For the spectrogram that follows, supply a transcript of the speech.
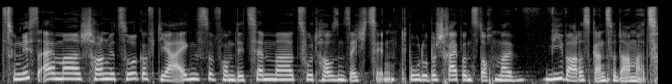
Zunächst einmal schauen wir zurück auf die Ereignisse vom Dezember 2016. Bodo, beschreib uns doch mal, wie war das Ganze damals?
